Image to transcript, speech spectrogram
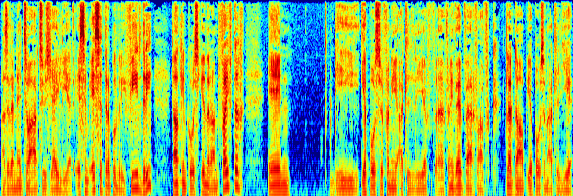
as hulle net so hard soos jy leer. SMS se 3343. Elkeen kos R1.50 en die eposse van die ateljee eh, van die webwerf af. Klik daar op epos en ateljee.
